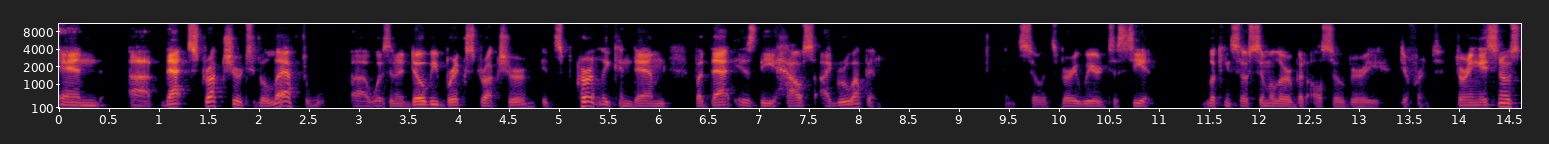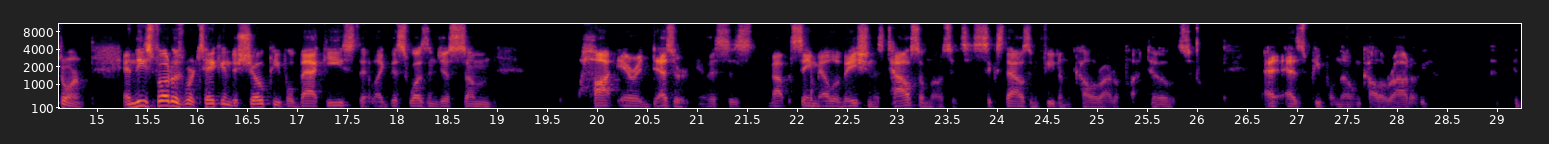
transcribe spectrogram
And uh, that structure to the left uh, was an adobe brick structure. It's currently condemned, but that is the house I grew up in. And so it's very weird to see it looking so similar, but also very different during a snowstorm. And these photos were taken to show people back east that like this wasn't just some hot, arid desert. You know, this is about the same elevation as Taos almost. It's 6,000 feet on the Colorado Plateau. So, as people know in Colorado, you know, the,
